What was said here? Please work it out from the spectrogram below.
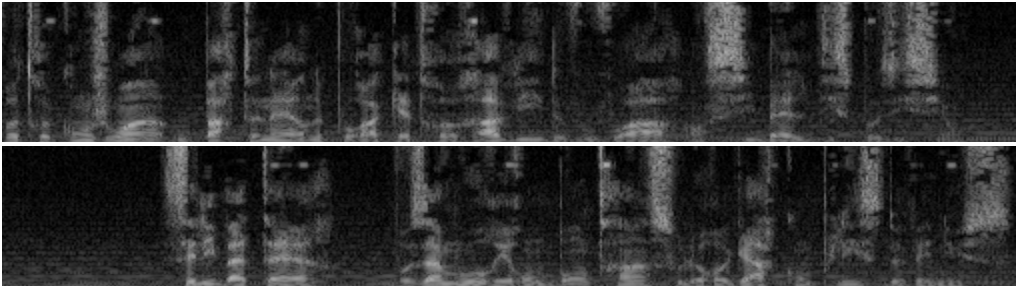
Votre conjoint ou partenaire ne pourra qu'être ravi de vous voir en si belle disposition. Célibataire, vos amours iront bon train sous le regard complice de Vénus.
